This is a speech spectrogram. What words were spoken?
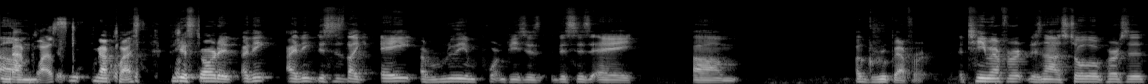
Um, MapQuest. MapQuest to get started. I think I think this is like a a really important piece. Is this is a um, a group effort. a team effort. There's not a solo person.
